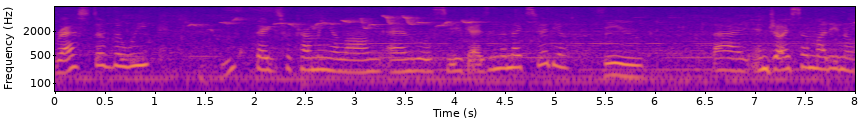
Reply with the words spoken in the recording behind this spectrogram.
rest of the week. Mm-hmm. Thanks for coming along and we'll see you guys in the next video. See you. Bye. Enjoy San Marino.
